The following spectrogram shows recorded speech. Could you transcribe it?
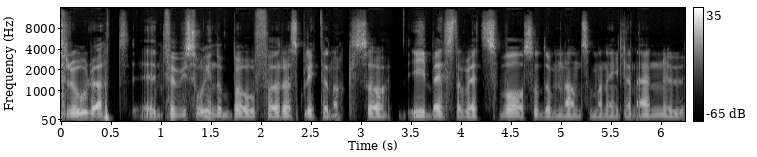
Tror du att, eh, för vi såg ändå Bo förra splitten också i bästa av ett var så dominant som han egentligen är nu.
